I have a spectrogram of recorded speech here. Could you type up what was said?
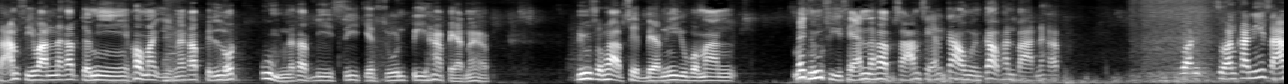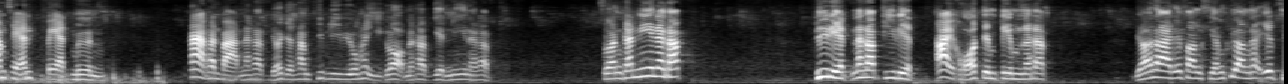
สามสี่วันนะครับ จะมีเข้ามาอีกนะครับ เป็นรถอุ้มนะครับ DC 70ปี58นะครับดูสภาพเสร็จแบบนี้อยู่ประมาณไม่ถึงสี่แสนนะครับสามแสนเก้าหมื่นเก้าพันบาทนะครับ ส่วนส่วนคันนี้สามแสนแปดหมื่นห้าพันบาทนะครับ เดี๋ยวจะทำคลิปรีวิวให้อีกรอบนะครับ เย็นนี้นะครับ ส่วนคันนี้นะครับ ทีเด็ดนะครับ ทีเด็ดไอ้ขอเต็มเต็มนะครับ เดี๋ยวถ้าได้ฟังเสียงเครื่องนะ FC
